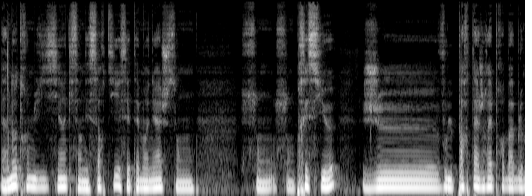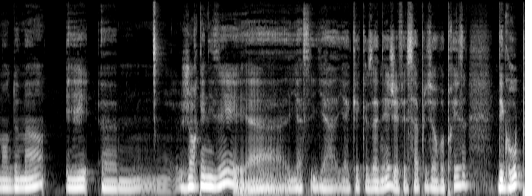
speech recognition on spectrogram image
d'un autre musicien qui s'en est sorti et ces témoignages sont, sont, sont précieux. Je vous le partagerai probablement demain Et j'organisais, il, y a quelques années, j'ai fait ça à plusieurs reprises, des groupes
